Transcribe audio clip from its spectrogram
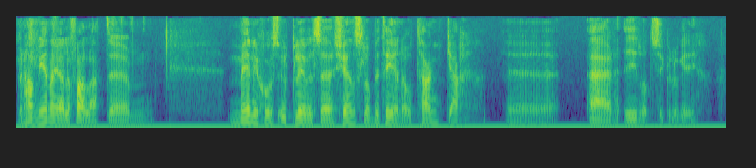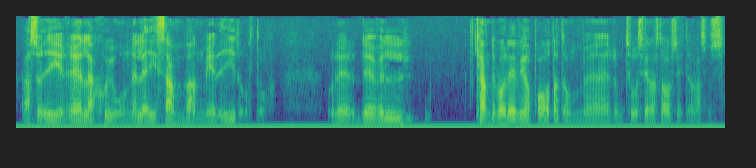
Men han menar i alla fall att eh, människors upplevelse, känslor, beteende och tankar eh, är idrottspsykologi. Alltså i relation eller i samband med idrott då. Och det, det är väl, kan det vara det vi har pratat om eh, de två senaste avsnitten Rasmus?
